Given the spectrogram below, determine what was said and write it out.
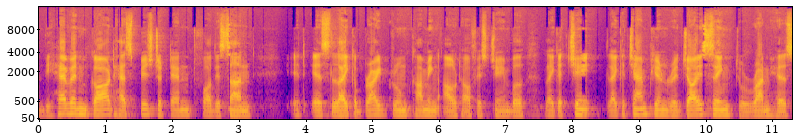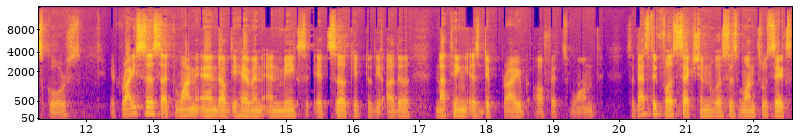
the heaven, God has pitched a tent for the sun. It is like a bridegroom coming out of his chamber, like a, cha- like a champion rejoicing to run his course. It rises at one end of the heaven and makes its circuit to the other. Nothing is deprived of its warmth. So that's the first section, verses 1 through 6.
